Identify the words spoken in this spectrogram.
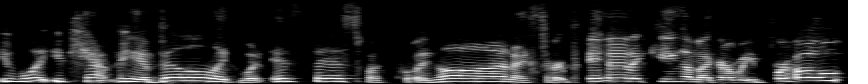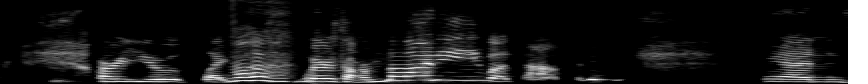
what? You can't pay a bill. Like, what is this? What's going on? I start panicking. I'm like, are we broke? Are you like, where's our money? What's happening? And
